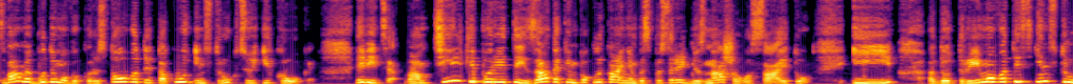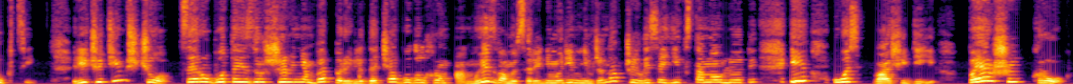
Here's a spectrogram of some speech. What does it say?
з вами будемо використовувати таку інструкцію і кроки. Дивіться, вам тільки перейти за таким покликанням безпосередньо з нашого сайту і дотримуватись інструкцій. Річ у тім, що це робота із розширенням веб-переглядача Google Chrome, а ми з вами в середньому рівні вже навчилися їх встановлювати. І ось ваші дії. Перший крок.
